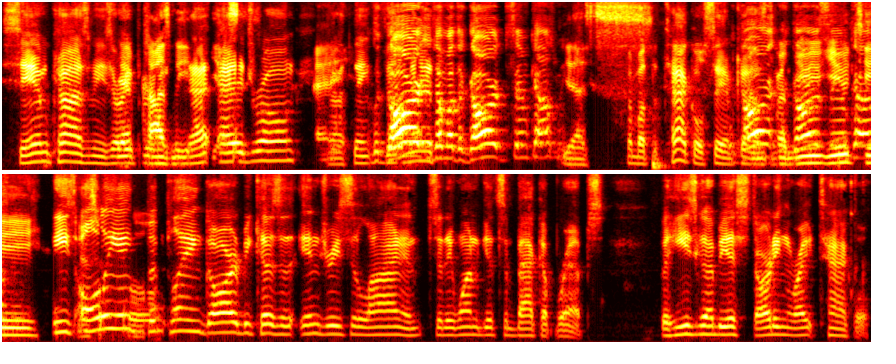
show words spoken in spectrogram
Sam Cosmi's already Sam Cosmi, that yes. adage wrong. And I think The Phil guard, you talking about the guard, Sam Cosmi? Yes. talking about the tackle, Sam The guard- Cosmi. from guard, Sam UT. Cosmi? He's That's only cool. been playing guard because of the injuries to the line, and so they want to get some backup reps. But he's going to be a starting right tackle.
